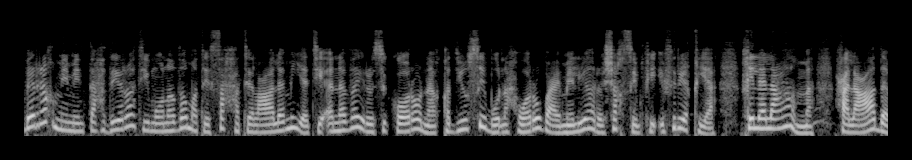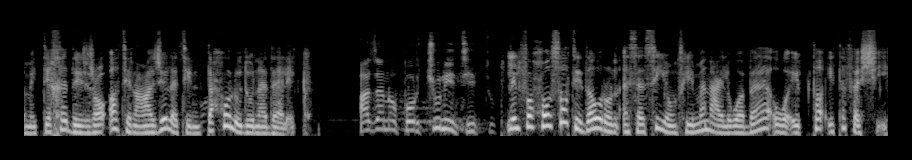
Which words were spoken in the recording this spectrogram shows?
بالرغم من تحذيرات منظمة الصحة العالمية أن فيروس كورونا قد يصيب نحو ربع مليار شخص في إفريقيا خلال عام حال عدم اتخاذ إجراءات عاجلة تحول دون ذلك. للفحوصات دور أساسي في منع الوباء وإبطاء تفشيه.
